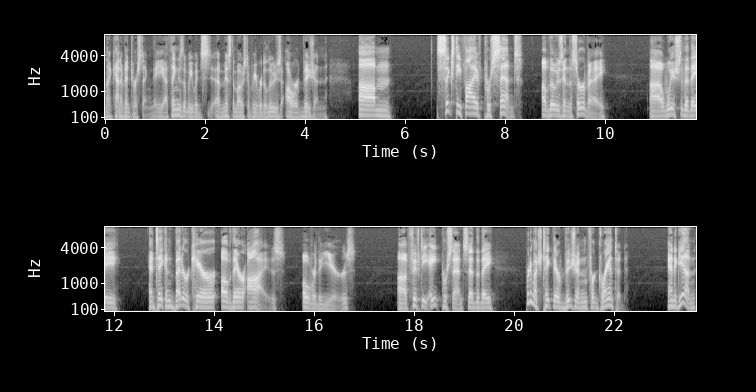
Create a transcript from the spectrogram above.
Uh, kind of interesting. The uh, things that we would uh, miss the most if we were to lose our vision. Um, 65% of those in the survey uh, wish that they had taken better care of their eyes over the years. Uh, 58% said that they pretty much take their vision for granted. And again,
